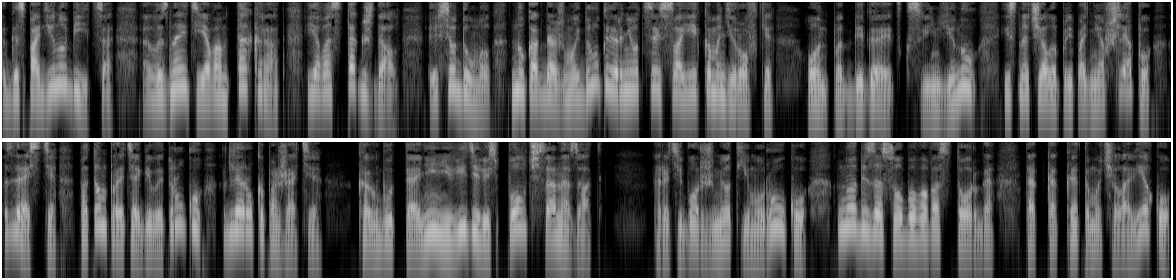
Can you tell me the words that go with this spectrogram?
«Господин убийца, вы знаете, я вам так рад, я вас так ждал. Все думал, ну когда же мой друг вернется из своей командировки?» Он подбегает к свиньину и сначала, приподняв шляпу, «Здрасте», потом протягивает руку для рукопожатия, как будто они не виделись полчаса назад. Ратибор жмет ему руку, но без особого восторга, так как к этому человеку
